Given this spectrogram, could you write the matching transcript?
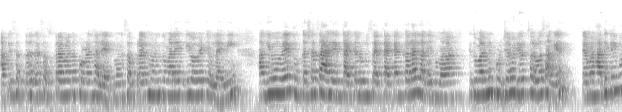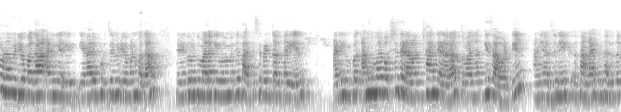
आपले सत्तर हजार सबस्क्रायबर आता पूर्ण झाले आहेत. म्हणून सरप्राईज म्हणून तुम्हाला एक गिव अवे आहे मी. हा गिव अवे कशाचा आहे काय काय रूल्स आहेत काय काय करायला लागेल तुम्हाला हे तुम्हाला मी पुढच्या व्हिडिओत सर्व सांगेन. त्यामुळे हा देखील पूर्ण व्हिडिओ बघा आणि ये- येणारे पुढचे व्हिडिओ पण बघा. जेणेकरून तुम्हाला गिव पार्टिसिपेट करता येईल. आणि बघ- आम्ही तुम्हाला बक्षीस देणार आहोत छान देणार आहोत. तुम्हाला नक्कीच आवडतील. आणि अजून एक सांगायचं झालं तर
